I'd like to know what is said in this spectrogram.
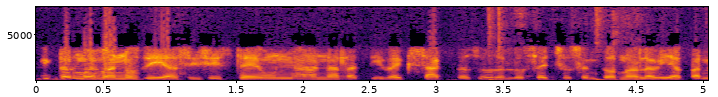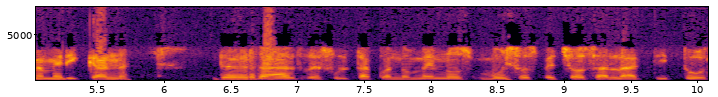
Víctor, muy buenos días. Hiciste una narrativa exacta sobre los hechos en torno a la vía panamericana. De verdad resulta cuando menos muy sospechosa la actitud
